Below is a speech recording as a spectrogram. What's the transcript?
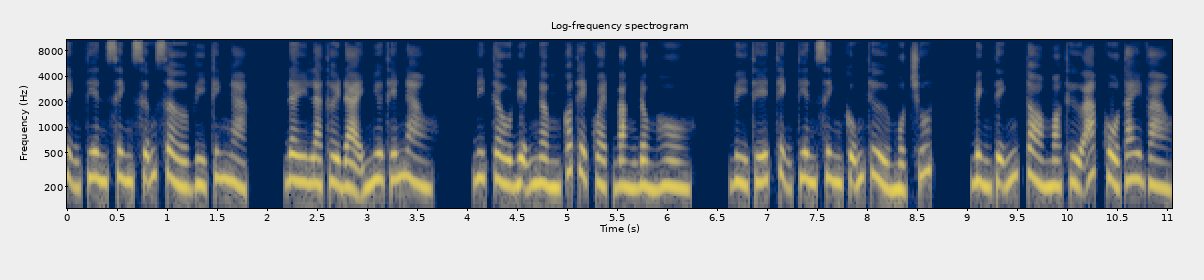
Thịnh tiên sinh sững sờ vì kinh ngạc, đây là thời đại như thế nào? Đi tàu điện ngầm có thể quẹt bằng đồng hồ. Vì thế thịnh tiên sinh cũng thử một chút, bình tĩnh tò mò thử áp cổ tay vào.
